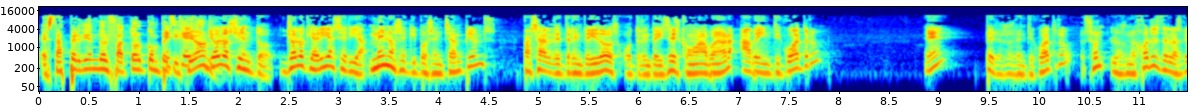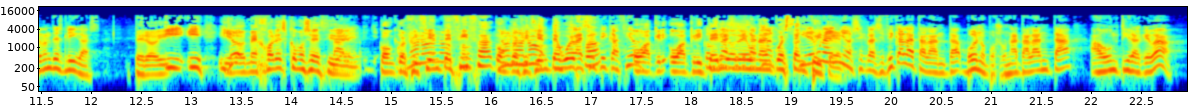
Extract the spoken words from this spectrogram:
estás perdiendo el factor competición. yo lo siento. Yo lo que haría sería menos equipos en Champions, pasar de 32 o 36, como van a poner ahora, a 24. ¿Eh? Pero esos 24 son los mejores de las grandes ligas. Pero y, Y- y- y yo- los mejores cómo se deciden? Vale, ¿Con no, no, coeficiente no, FIFA, con coeficiente con UEFA clasificación. o a, o a Con criterio de una encuesta en si Twitter? un año se clasifica el Atalanta, bueno, pues un Atalanta aún tira que va,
